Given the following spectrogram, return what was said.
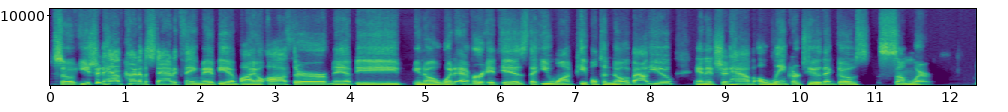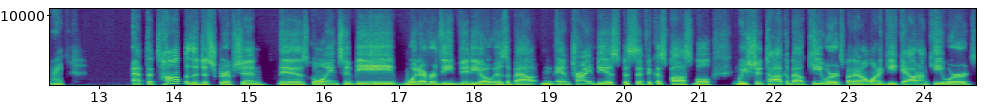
So you should have kind of a static thing. May it be a bio author, may it be, you know, whatever it is that you want people to know about you. And it should have a link or two that goes somewhere. Right. At the top of the description is going to be whatever the video is about and, and, try and be as specific as possible. We should talk about keywords, but I don't want to geek out on keywords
